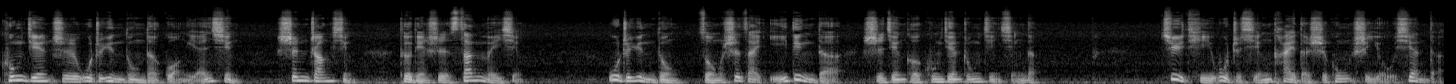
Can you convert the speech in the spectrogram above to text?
空间是物质运动的广延性、伸张性。特点是三维性，物质运动总是在一定的时间和空间中进行的。具体物质形态的时空是有限的，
